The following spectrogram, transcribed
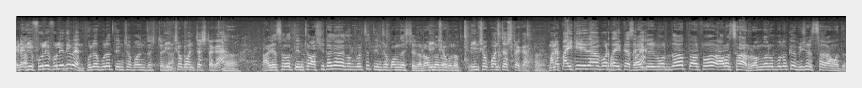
এটা কি ফুলে ফুলে দিবেন? ফুলে ফুলে তিনশো পঞ্চাশ টাকা। তিনশো পঞ্চাশ টাকা। হ্যাঁ। আগে ছিল তিনশো আশি টাকা এখন করছে তিনশো পঞ্চাশ টাকা রমজান উপলক্ষে। তিনশো পঞ্চাশ টাকা। হ্যাঁ। মানে পাইকারি দামে পর্দা দিতেছে হ্যাঁ? পাইকারি পর্দা তারপর আরও ছাড়। রমজান উপলক্ষে বিশেষ ছাড় আমাদের।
